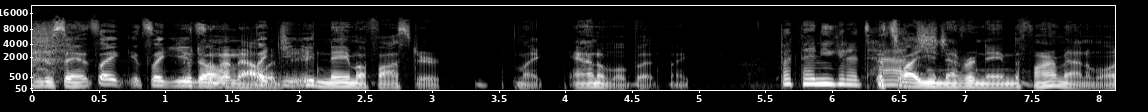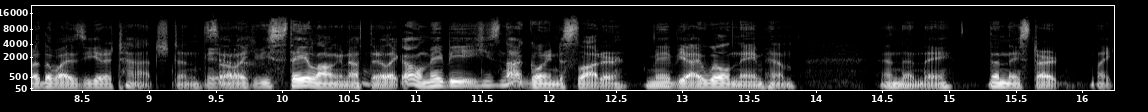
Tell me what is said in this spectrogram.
I'm just saying it's like it's like you It's an don't like analogy. you, you name a foster like animal, but like But then you get attached. that's why you never name the farm animal, otherwise you get attached. And so like if you stay long enough, they're like, oh, maybe he's not going to slaughter. Maybe I will name him, and then they then they start like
